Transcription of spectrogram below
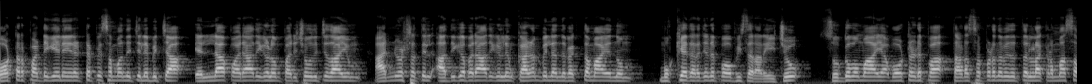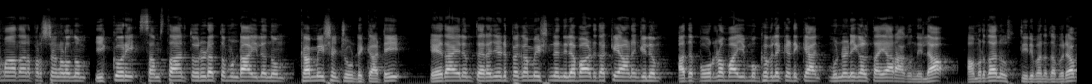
വോട്ടർ പട്ടികയിലെ ഇരട്ടപ്പി സംബന്ധിച്ച് ലഭിച്ച എല്ലാ പരാതികളും പരിശോധിച്ചതായും അന്വേഷണത്തിൽ അധിക പരാതികളിലും കഴമ്പില്ലെന്ന് വ്യക്തമായെന്നും മുഖ്യ തെരഞ്ഞെടുപ്പ് ഓഫീസർ അറിയിച്ചു. സുഗമമായ വോട്ടെടുപ്പ് തടസ്സപ്പെടുന്ന വിധത്തിലുള്ള ക്രമസമാധാന പ്രശ്നങ്ങളൊന്നും ഇക്കുറി സംസ്ഥാനത്ത് ഒരിടത്തും ഉണ്ടായില്ലെന്നും കമ്മീഷൻ ചൂണ്ടിക്കാട്ടി. ഏതായാലും തെരഞ്ഞെടുപ്പ് കമ്മീഷന്റെ നിലപാട് ഇതൊക്കെയാണെങ്കിലും അത് പൂർണമായും മുഖവിലക്കെടുക്കാൻ മുന്നണികൾ തയ്യാറാകുന്നില്ല. അമൃത ന്യൂസ് തിരുവനന്തപുരം.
